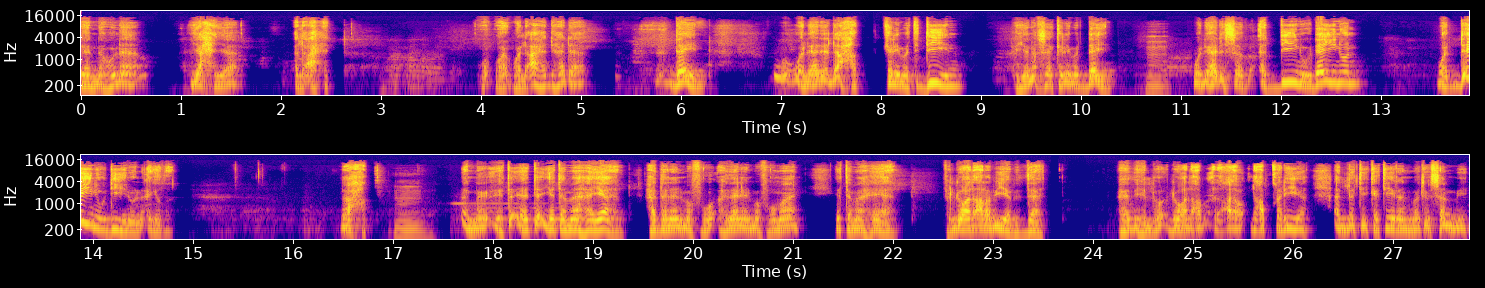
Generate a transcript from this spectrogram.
لأن هنا يحيا العهد. والعهد هذا دين. ولهذا لاحظ كلمة دين هي نفسها كلمة دين. ولهذا السبب الدين دين والدين دين أيضا. لاحظ. يت- يتماهيان. هذان المفهومان يتماهيان. في اللغة العربية بالذات. هذه اللغة اللغة العب- العبقرية التي كثيرا ما تسمي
